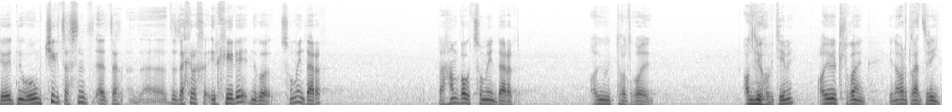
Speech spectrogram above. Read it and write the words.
тэгээд нэг өмчийг засан захирах ирэхээрээ нөгөө сумын дарга одоо хамбогд сумын дарга оюу толгой онны хувь тийм ээ оюу толгойн энэ орд газрыг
